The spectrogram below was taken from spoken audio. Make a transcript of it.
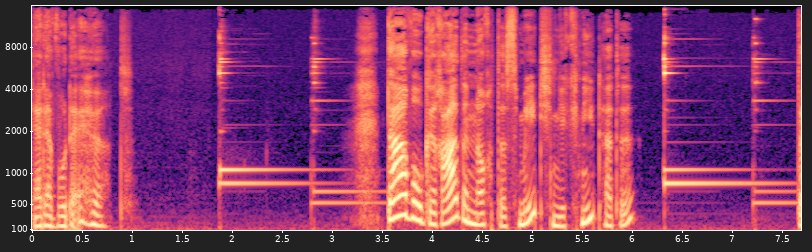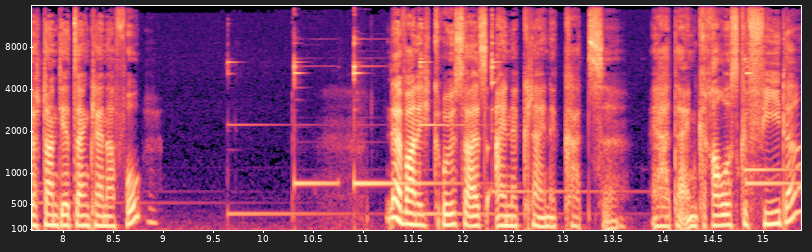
Ja, der wurde erhört. Da, wo gerade noch das Mädchen gekniet hatte, da stand jetzt ein kleiner Vogel. Er war nicht größer als eine kleine Katze. Er hatte ein graues Gefieder,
